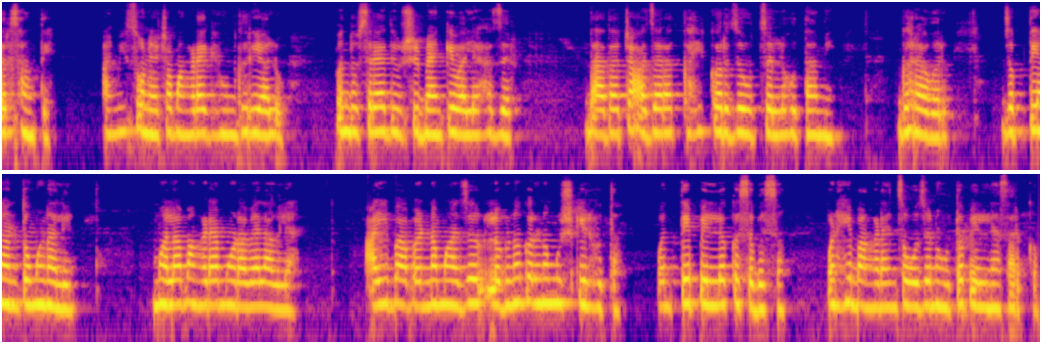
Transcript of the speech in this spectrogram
तर सांगते. आम्ही सोन्याच्या बांगड्या घेऊन घरी आलो पण दुसऱ्या दिवशी बँकेवाले हजर. दादाच्या आजारात काही कर्ज उचललं होतं आम्ही. घरावर जप्ती आणतो म्हणाले. मला बांगड्या मोडाव्या लागल्या. आई बाबांना माझं लग्न करणं मुश्किल होतं पण ते पेल्लं कसं बसं? पण हे बांगड्यांचं वजन होतं पेलण्यासारखं.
